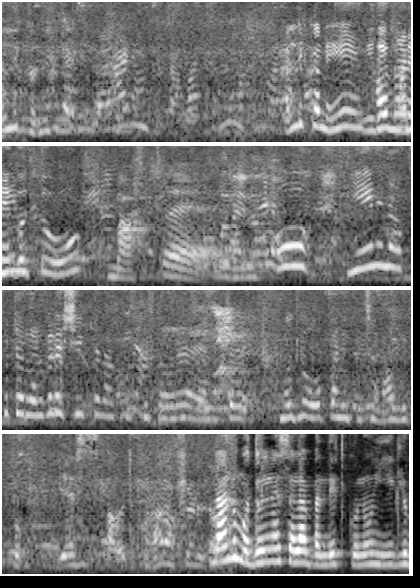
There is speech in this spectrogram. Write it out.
ಅಲ್ಲಿ ಕಣೆ. ಅಲ್ಲಿ ಕಣೆ. ಗೊತ್ತು. ಬಾ. ಏನೇನು ಹಾಕ್ಬಿಟ್ಟವ್ರೆ? ಹೊರಗಡೆ ಶೀಟ್ ಎಲ್ಲ ಹಾಕಿಸ್ಬಿಟ್ಟವ್ರೆ ಮೊದಲು ಓಪನ್ ಇತ್ತು ಚೆನ್ನಾಗಿತ್ತು. ಎಸ್ ಹೌದು. ನಾನು ಮೊದಲನೇ ಸಲ ಬಂದಿದ್ಕೂ ಈಗ್ಲೂ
